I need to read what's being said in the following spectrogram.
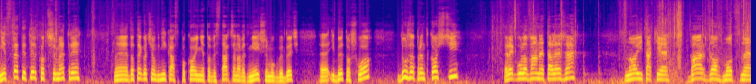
Niestety tylko 3 metry. E, Do tego ciągnika spokojnie to wystarcza, nawet mniejszy mógłby być e, i by to szło. Duże prędkości, regulowane talerze, no i takie bardzo mocne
